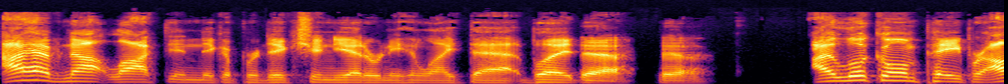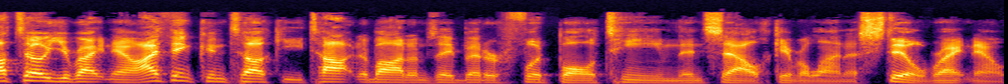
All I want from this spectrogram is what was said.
I have not locked in Nick a prediction yet or anything like that, but yeah, yeah. I look on paper. I'll tell you right now. I think Kentucky, top to bottom, is a better football team than South Carolina. Still, right now,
